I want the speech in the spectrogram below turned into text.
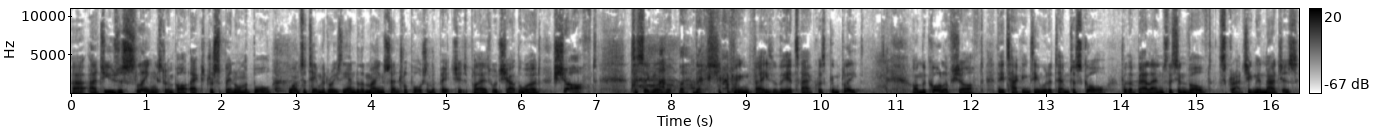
uh, uh, to use as slings to impart extra spin on the ball. Once a team had reached the end of the main central portion of the pitch, its players would shout the word shaft to signal that the, the shaffing phase of the attack was complete. On the call of shaft, the attacking team would attempt to score. For the bell ends, this involved scratching the Nadgers,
